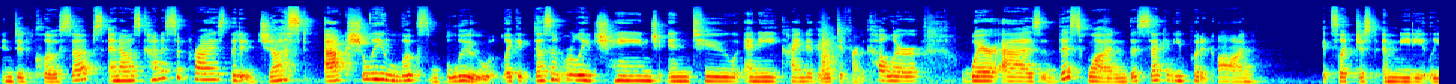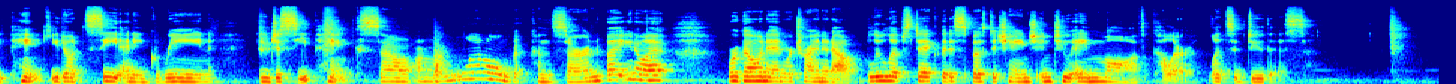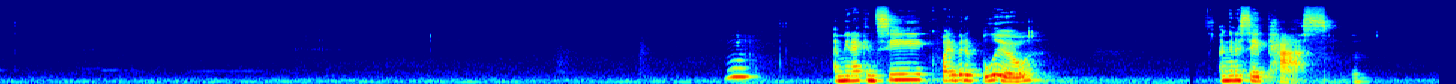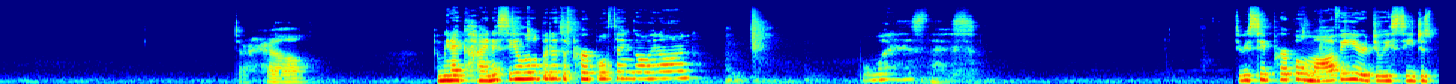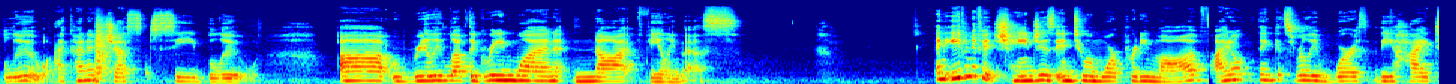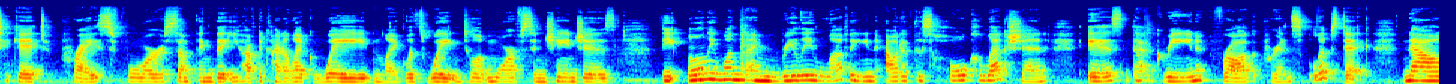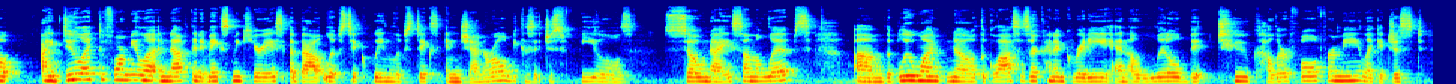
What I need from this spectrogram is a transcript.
and did close-ups and I was kind of surprised that it just actually looks blue. Like it doesn't really change into any kind of a different color. Whereas this one, the second you put it on, it's like just immediately pink. You don't see any green, you just see pink. So I'm a little bit concerned, but you know what? We're going in, we're trying it out. Blue lipstick that is supposed to change into a mauve color. Let's do this. I mean, I can see quite a bit of blue. I'm gonna say pass. The hell? I mean, I kind of see a little bit of the purple thing going on. But what is this? Do we see purple mauve or do we see just blue? I kind of just see blue. Uh, really love the green one, not feeling this. And even if it changes into a more pretty mauve, I don't think it's really worth the high ticket price for something that you have to kind of like wait and like let's wait until it morphs and changes. The only one that I'm really loving out of this whole collection is that green Frog Prince lipstick. Now, I do like the formula enough that it makes me curious about Lipstick Queen lipsticks in general because it just feels so nice on the lips. Um, the blue one, no, the glosses are kind of gritty and a little bit too colorful for me. Like it just,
